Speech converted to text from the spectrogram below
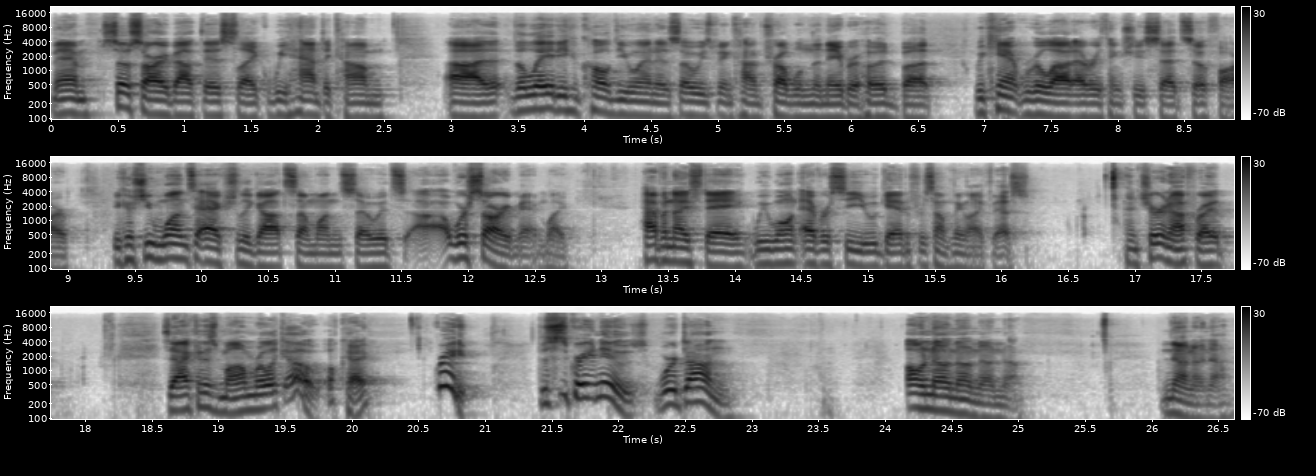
ma'am, so sorry about this. Like, we had to come. Uh, the lady who called you in has always been kind of trouble in the neighborhood, but we can't rule out everything she said so far because she once actually got someone. So it's uh, we're sorry, ma'am. Like, have a nice day. We won't ever see you again for something like this. And sure enough, right, Zach and his mom were like, "Oh, okay, great. This is great news. We're done." Oh no no no no, no no no,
